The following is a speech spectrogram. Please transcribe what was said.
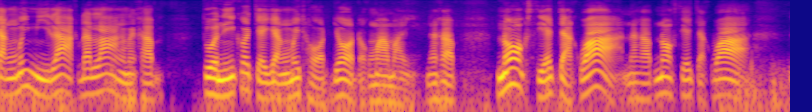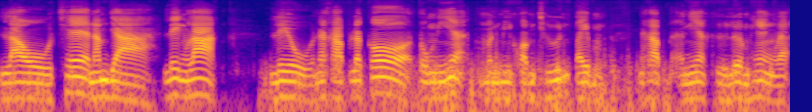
ยังไม่มีรากด้านล่างนะครับ ตัวนี้ก็จะยังไม่ถอดยอดออกมาใหม่นะครับ นอกเสียจากว่านะครับ นอกเสียจากว่าเราแช่น้ำยาเร่งรากเร็วนะครับ แล้วก็ตรงนี้มันมีความชื้นเต็มนะครับ อันนี้คือเริ่มแห้งแล้ว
